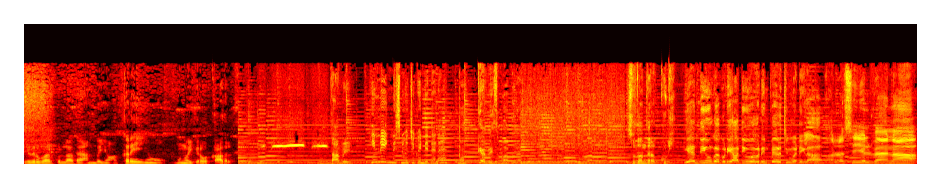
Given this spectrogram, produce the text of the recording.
எதிர்பார்ப்பு இல்லாத அன்பையும் அக்கறையையும் முன்வைக்கிற ஒரு காதல். தமிழ். ஹிந்தி இங்கிலீஷ்னு வச்சுக்க வேண்டியதானே மொக்க சுதந்திர குடி. ஏன் திமுக கொடி அதிமுக கொடின்னு பேர் வச்சுக்க மாட்டீங்களா? அரசியல் வேணாம்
